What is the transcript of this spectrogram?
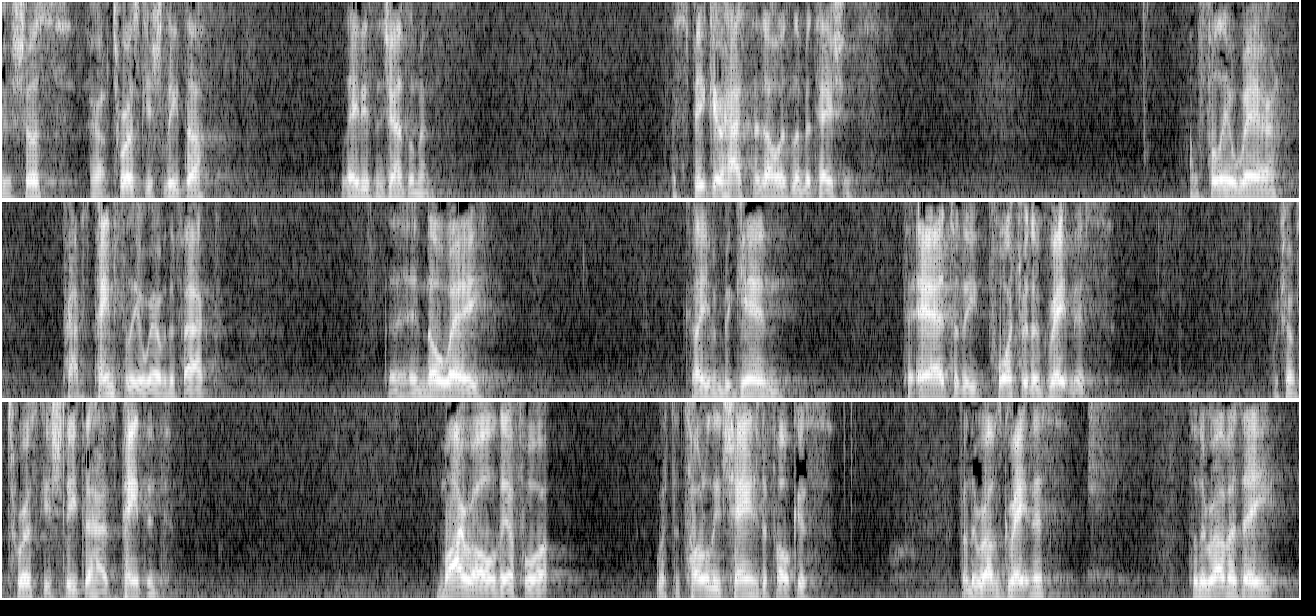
Rav Twersky Shlita, ladies and gentlemen, a speaker has to know his limitations. I'm fully aware, perhaps painfully aware of the fact that in no way can I even begin to add to the portrait of greatness which Rav Twersky Shlita has painted. My role, therefore, was to totally change the focus from the Rav's greatness to the Rav as a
